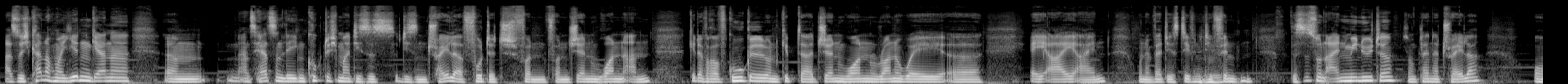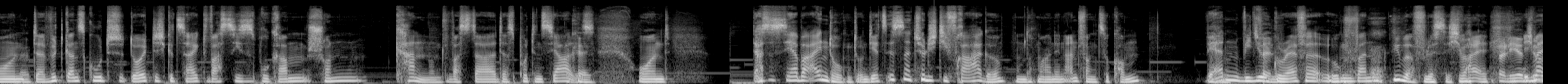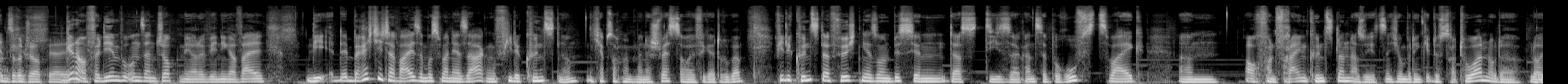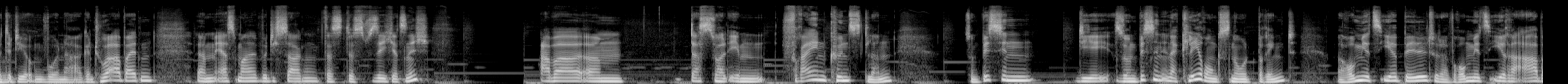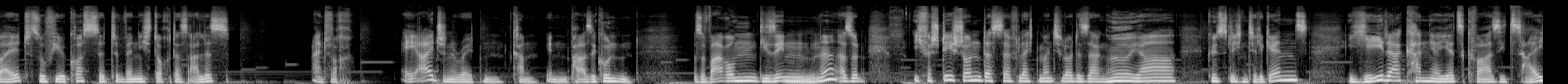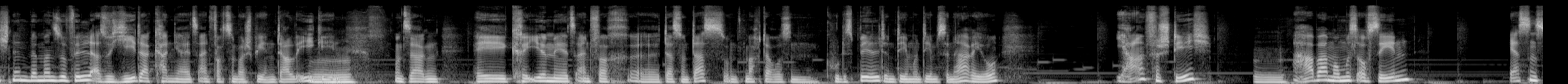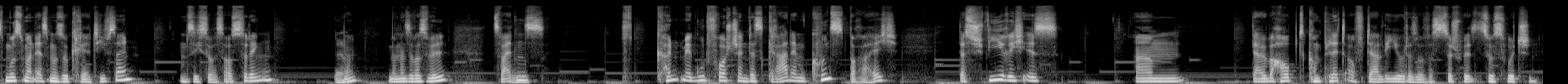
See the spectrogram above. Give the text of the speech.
Also ich kann auch mal jeden gerne ähm, ans Herzen legen, guckt euch mal dieses, diesen Trailer-Footage von, von Gen 1 an. Geht einfach auf Google und gibt da Gen 1 Runaway äh, AI ein und dann werdet ihr es definitiv mhm. finden. Das ist so ein ein Minute, so ein kleiner Trailer. Und okay. da wird ganz gut deutlich gezeigt, was dieses Programm schon kann und was da das Potenzial okay. ist. Und das ist sehr beeindruckend. Und jetzt ist natürlich die Frage, um nochmal an den Anfang zu kommen, werden mhm. Videographer irgendwann überflüssig, weil verlieren ich mein, wir unseren Job, ja, ja, Genau, verlieren wir unseren Job mehr oder weniger, weil die berechtigterweise muss man ja sagen, viele Künstler, ich habe es auch mit meiner Schwester häufiger drüber, viele Künstler fürchten ja so ein bisschen, dass dieser ganze Berufszweig ähm, auch von freien Künstlern, also jetzt nicht unbedingt Illustratoren oder Leute, mhm. die irgendwo in einer Agentur arbeiten, ähm, erstmal würde ich sagen, das, das sehe ich jetzt nicht. Aber ähm, dass du halt eben freien Künstlern so ein bisschen die so ein bisschen in Erklärungsnot bringt, warum jetzt ihr Bild oder warum jetzt ihre Arbeit so viel kostet, wenn ich doch das alles einfach AI generaten kann in ein paar Sekunden. Also warum, die sehen, mhm. ne, also ich verstehe schon, dass da vielleicht manche Leute sagen, ja, künstliche Intelligenz, jeder kann ja jetzt quasi zeichnen, wenn man so will. Also jeder kann ja jetzt einfach zum Beispiel in DAL-E mhm. gehen und sagen, hey, kreier mir jetzt einfach äh, das und das und mach daraus ein cooles Bild in dem und dem Szenario. Ja, verstehe ich. Mhm. Aber man muss auch sehen, erstens muss man erstmal so kreativ sein, um sich sowas auszudenken, ja. ne, wenn man sowas will. Zweitens, mhm. ich könnte mir gut vorstellen, dass gerade im Kunstbereich das schwierig ist, ähm, da überhaupt komplett auf DALI oder sowas zu, zu switchen.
